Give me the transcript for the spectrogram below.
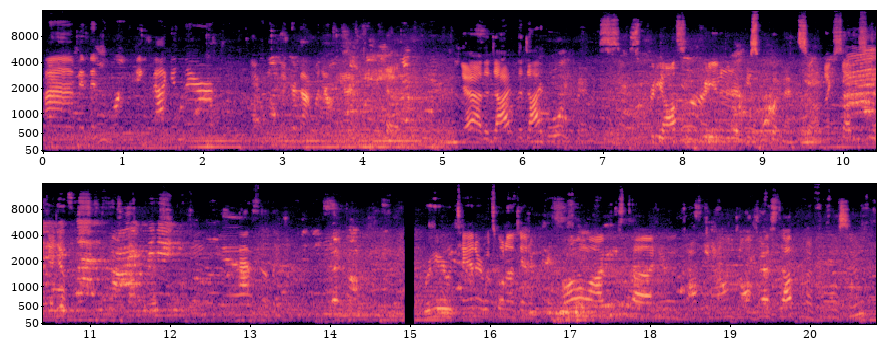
Um, and then to work the big bag in there, I haven't figured that one out yet. Yeah, the die the die bowling pin is, is pretty awesome, pretty innovative piece of equipment. So I'm excited to see what they do. Absolutely. We're here with Tanner. What's going on, Tanner? Oh, I'm just uh, here at the Chop Challenge, all dressed up in my full suit.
